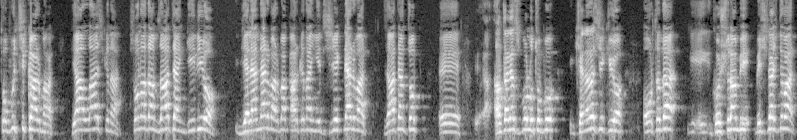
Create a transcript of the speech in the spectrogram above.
Topu çıkarmak. Ya Allah aşkına. Son adam zaten geliyor. Gelenler var. Bak arkadan yetişecekler var. Zaten top e, Antalya Sporlu topu kenara çekiyor. Ortada e, koşturan bir Beşiktaşlı var.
